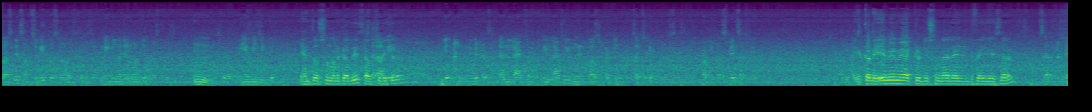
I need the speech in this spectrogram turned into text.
percent సబ్సిడీతో సహా వస్తుంది. సార్ మిగిలినది లోన్ కింద వస్తుంది. సో పిఎంఈజీపీ ఎంత వస్తుంది మనకి అది సబ్సిడీ కదా unlimited ten lakhs fifteen lakhs unit cost బట్టి సబ్సిడీ ఫార్టీ పర్సెంట్ సబ్సిడీ ఇక్కడ ఏమేమి యాక్టివిటీస్ ఉన్నాయని ఐడెంటిఫై చేశారు? సార్ అంటే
